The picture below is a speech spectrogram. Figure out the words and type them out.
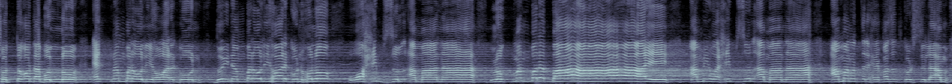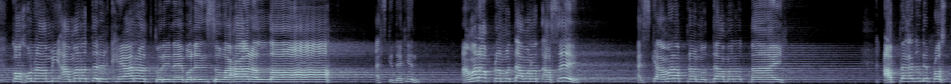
সত্য কথা বলল। এক নাম্বার অলি হওয়ার গুণ, দুই নাম্বার অলি হওয়ার গুণ হলো, ওয়াহিবজুল আমানা। লোকমান বলে বাই আমি ওয়াহিবজুল আমানা, আমানতের হেফাজত করছিলাম। কখনো আমি আমানতের খেয়ানত করি নাই। বলেন সুবাহান আজকে দেখেন, আমার আপনার মধ্যে আমানত আছে? আজকে আমার আপনার মধ্যে আমানত নাই। আপনাকে যদি প্রশ্ন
